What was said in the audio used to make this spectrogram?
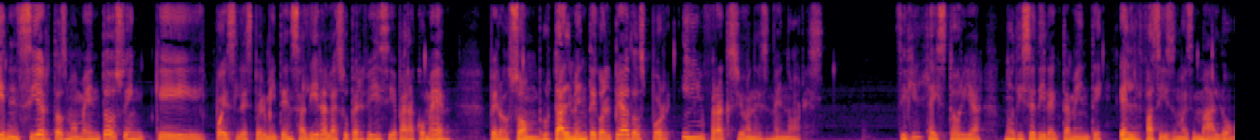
tienen ciertos momentos en que pues les permiten salir a la superficie para comer, pero son brutalmente golpeados por infracciones menores. Si bien la historia no dice directamente el fascismo es malo,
